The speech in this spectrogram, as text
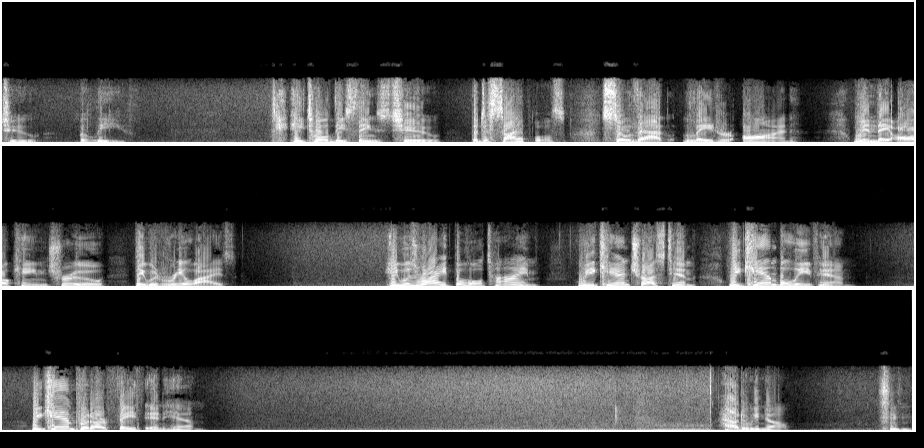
to believe. He told these things to the disciples so that later on, when they all came true, they would realize he was right the whole time. We can trust Him. We can believe Him. We can put our faith in Him. How do we know?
